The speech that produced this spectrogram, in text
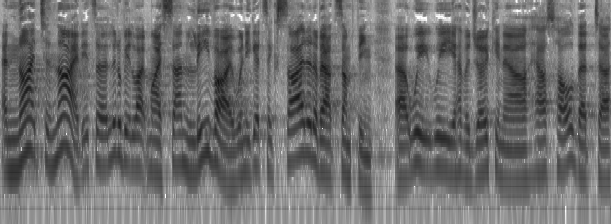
and night to night. It's a little bit like my son Levi when he gets excited about something. Uh, we, we have a joke in our household that, uh,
